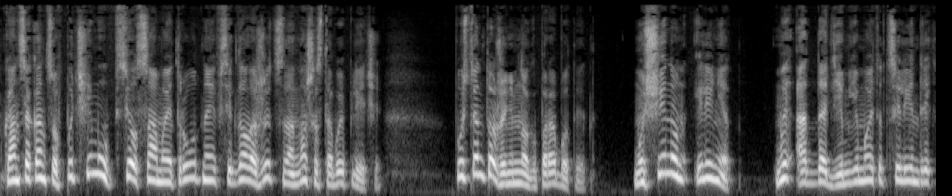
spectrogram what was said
В конце концов, почему все самое трудное всегда ложится на наши с тобой плечи? Пусть он тоже немного поработает. Мужчина он или нет? Мы отдадим ему этот цилиндрик,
